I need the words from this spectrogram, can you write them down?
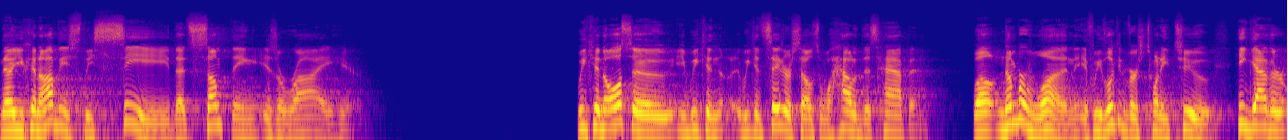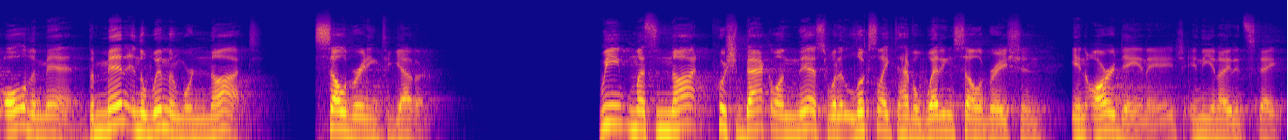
Now, you can obviously see that something is awry here. We can also we can, we can say to ourselves, well, how did this happen? Well, number one, if we look at verse 22, he gathered all the men. The men and the women were not celebrating together. We must not push back on this, what it looks like to have a wedding celebration in our day and age in the United States.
